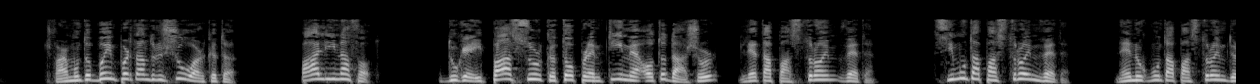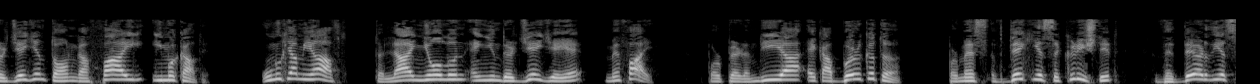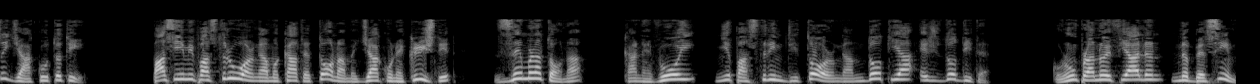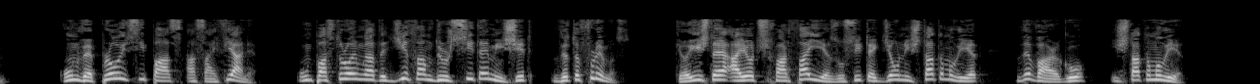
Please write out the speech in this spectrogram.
Çfarë mund të bëjmë për ta ndryshuar këtë? Pali na thotë, duke i pasur këto premtime o të dashur, le ta pastrojmë veten. Si mund ta pastrojmë veten? Ne nuk mund ta pastrojmë ndërgjegjen tonë nga faji i mëkatit. Unë nuk jam i aftë të laj njollën e një ndërgjegjeje me faj, por Perëndia e ka bërë këtë përmes vdekjes së Krishtit dhe derdhjes së gjakut të tij. Pasi jemi pastruar nga mëkatet tona me gjakun e Krishtit, zemrat tona kanë nevojë një pastrim ditor nga ndotja e çdo dite. Kur unë pranoj fjallën në besim, unë veproj sipas asaj fjale. Unë pastrohem nga të gjitha ndyrësitë e mishit dhe të frymës. Kjo ishte ajo çfarë tha Jezusi te Gjoni 17 dhe vargu i 17.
